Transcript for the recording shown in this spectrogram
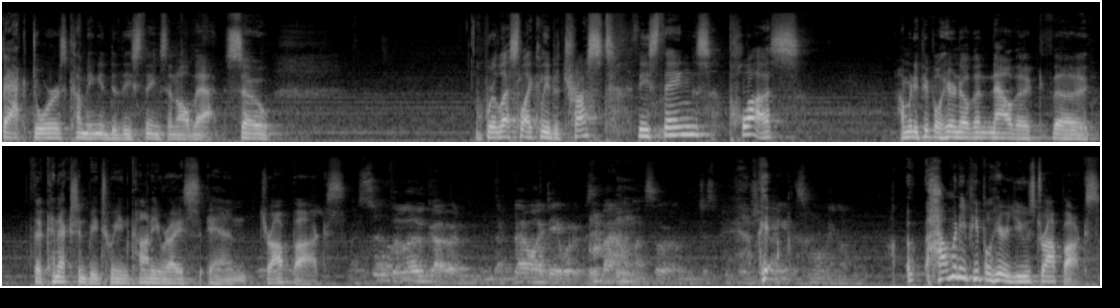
backdoors coming into these things and all that. So we're less likely to trust these things. Plus, how many people here know that now the, the, the connection between Condi Rice and Dropbox? I saw the logo and had no idea what it was about. I saw it on just people sharing okay. it this morning. How many people here use Dropbox?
